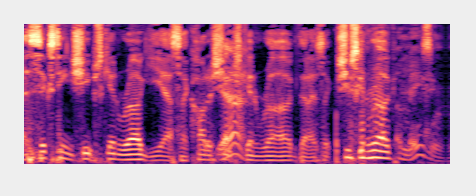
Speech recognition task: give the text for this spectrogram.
A sixteen sheepskin rug. Yes, I caught a Yeah. sheepskin rug. That I was like sheepskin rug. Amazing.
